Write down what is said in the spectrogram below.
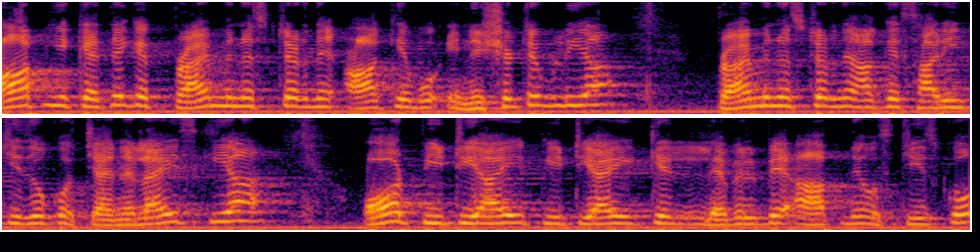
आप ये कहते कि प्राइम मिनिस्टर ने आके वो इनिशिएटिव लिया प्राइम मिनिस्टर ने आके सारी चीज़ों को चैनलाइज किया और पीटीआई पीटीआई के लेवल पे आपने उस चीज़ को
